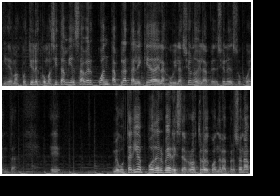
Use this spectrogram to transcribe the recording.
y demás cuestiones, como así también saber cuánta plata le queda de la jubilación o de la pensión en su cuenta. Eh, me gustaría poder ver ese rostro de cuando la persona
